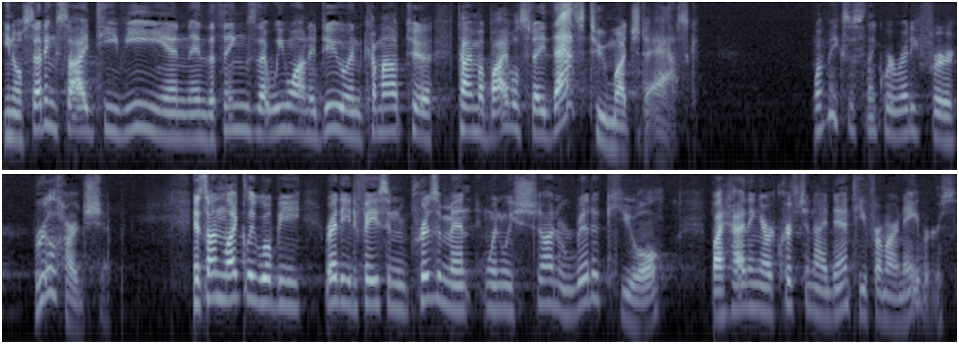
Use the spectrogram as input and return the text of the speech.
You know, setting aside TV and, and the things that we want to do and come out to time of Bible study, that's too much to ask. What makes us think we're ready for real hardship? It's unlikely we'll be ready to face imprisonment when we shun ridicule by hiding our Christian identity from our neighbors.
